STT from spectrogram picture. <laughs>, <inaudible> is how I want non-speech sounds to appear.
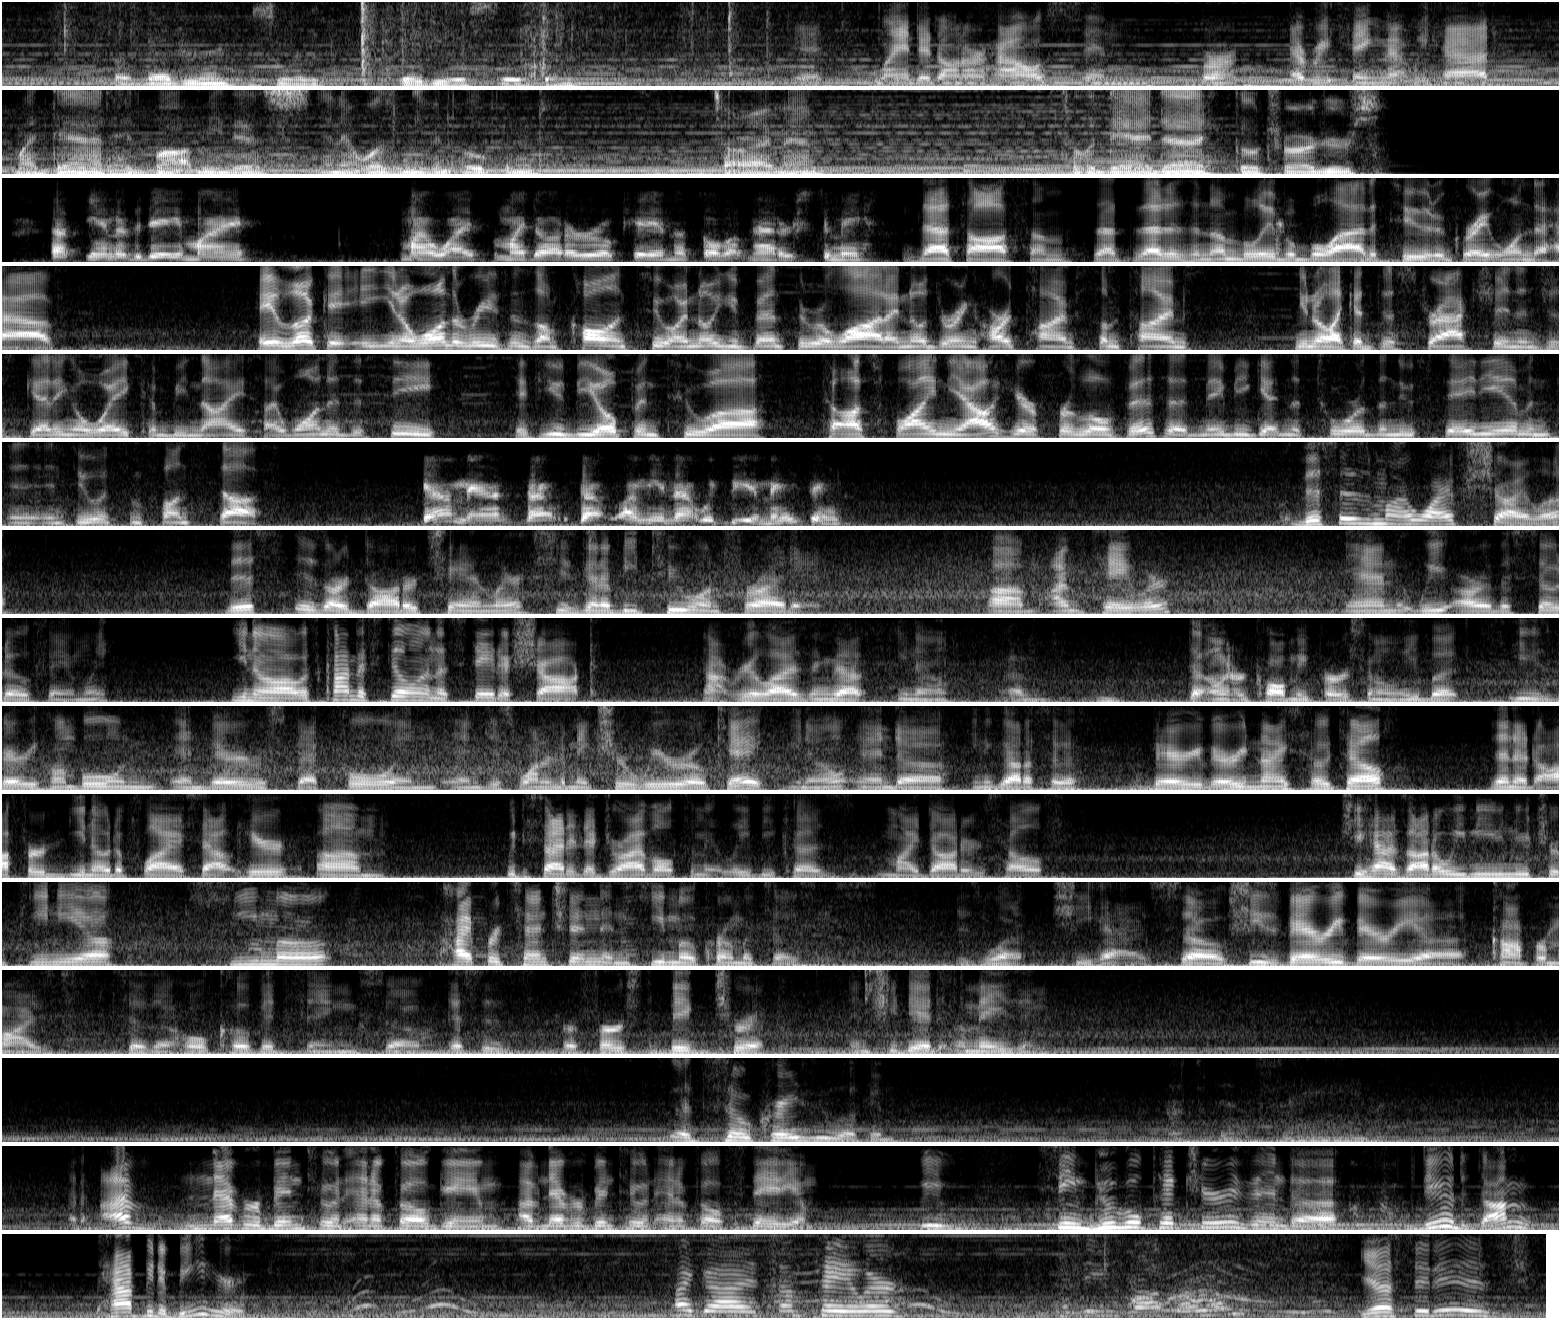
it's our bedroom. This is where the baby was sleeping. It landed on our house and burnt everything that we had. My dad had bought me this, and it wasn't even opened. It's all right, man. Till the day I die, go Chargers. At the end of the day, my my wife and my daughter are okay, and that's all that matters to me. That's awesome. That that is an unbelievable attitude, a great one to have. Hey, look, eh, you know, one of the reasons I'm calling too, I know you've been through a lot. I know during hard times, sometimes, you know, like a distraction and just getting away can be nice. I wanted to see if you'd be open to uh, to us flying you out here for a little visit, maybe getting a tour of the new stadium and, and, and doing some fun stuff. Yeah, man. That that I mean, that would be amazing. This is my wife, Shyla. This is our daughter, Chandler. She's gonna be two on Friday. Um, I'm Tayler, and we are the Soto family. You know, I was kind of still in a state of shock, not realizing that, you know, um, the owner called me personally, but he was very humble and, and very respectful and, and just wanted to make sure we were okay, you know, and uh, he got us a very, very nice hotel. Then it offered, you know, to fly us out here. Um, we decided to drive ultimately because my daughter's health she has autoimmune neutropenia, hemo hypertension, and hemochromatosis is what she has. So she's very, very uh, compromised to the whole COVID thing. So this is her first big trip, and she did amazing. It's, it's so crazy looking. That's insane. I've never been to an NFL game. I've never been to an NFL stadium. We've seen Google pictures, and uh, dude, I'm happy to be here. Hi guys, I'm Tayler. Yes, it is.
